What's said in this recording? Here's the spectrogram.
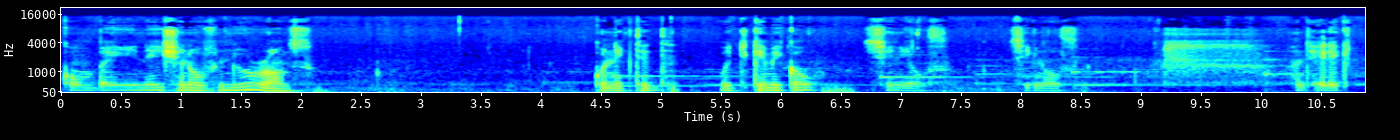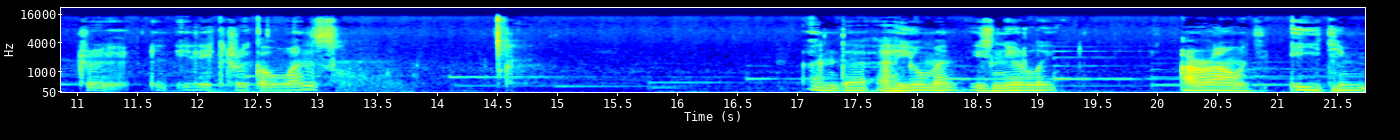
combination of neurons connected with chemical signals signals. And electri- electrical ones. And uh, a human is nearly around 18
